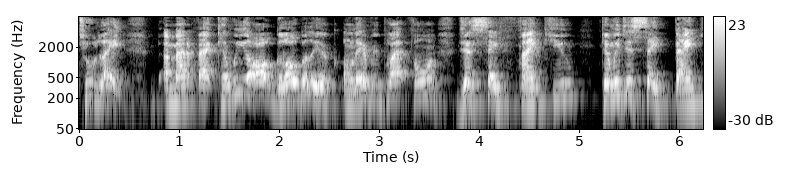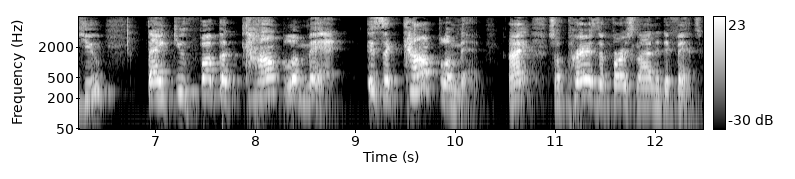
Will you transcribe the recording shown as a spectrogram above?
too late. A matter of fact, can we all globally on every platform just say thank you? Can we just say thank you? Thank you for the compliment. It's a compliment, right? So prayer is the first line of defense.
